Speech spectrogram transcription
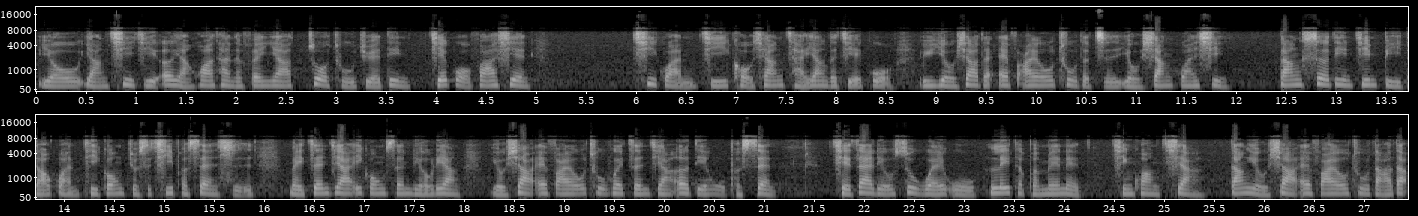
由氧气及二氧化碳的分压作图决定。结果发现，气管及口腔采样的结果与有效的 FiO2 的值有相关性。当设定经鼻导管提供97%时，每增加一公升流量，有效 FiO2 会增加2.5%，且在流速为5 liter per minute 情况下，当有效 FiO2 达到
